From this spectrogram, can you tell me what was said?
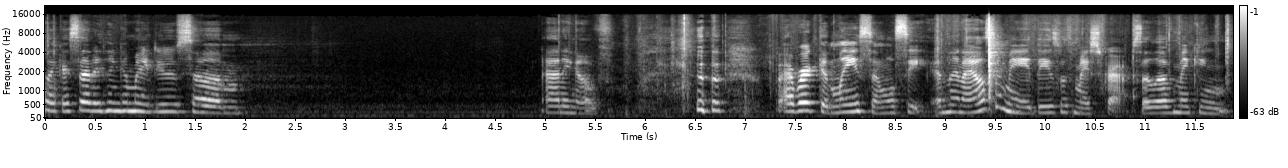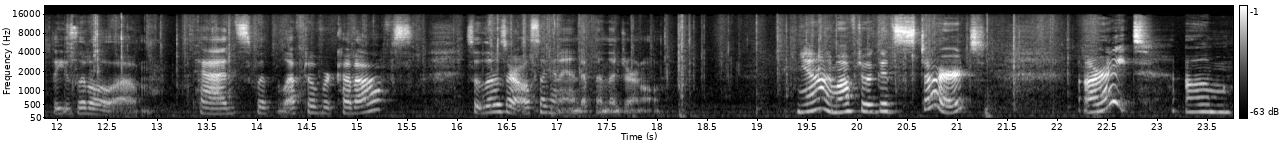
like I said, I think I might do some adding of fabric and lace and we'll see. And then I also made these with my scraps. I love making these little um, pads with leftover cutoffs. So those are also gonna end up in the journal. Yeah, I'm off to a good start. All right, um,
